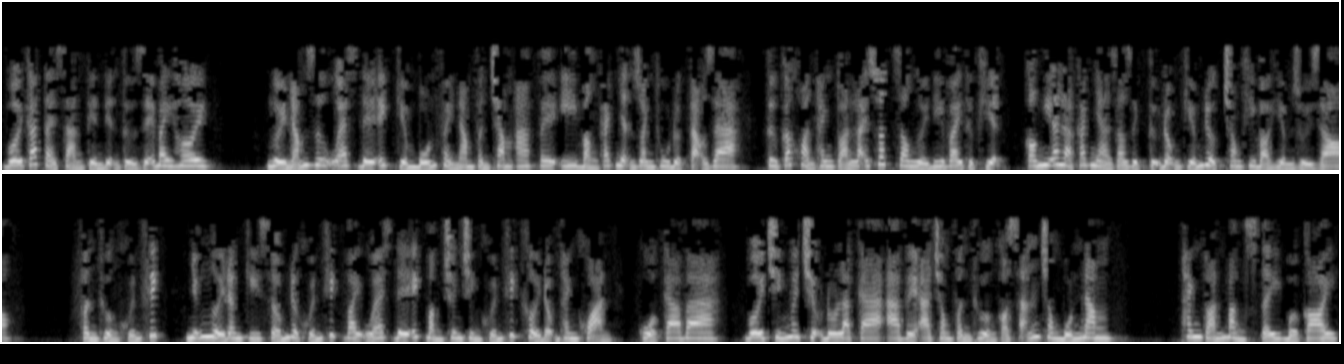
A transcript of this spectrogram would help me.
với các tài sản tiền điện tử dễ bay hơi. Người nắm giữ USDX kiếm 4,5% API bằng cách nhận doanh thu được tạo ra từ các khoản thanh toán lãi suất do người đi vay thực hiện, có nghĩa là các nhà giao dịch tự động kiếm được trong khi bảo hiểm rủi ro. Phần thưởng khuyến khích, những người đăng ký sớm được khuyến khích vay USDX bằng chương trình khuyến khích khởi động thanh khoản của Kava, với 90 triệu đô la KAVA trong phần thưởng có sẵn trong 4 năm. Thanh toán bằng stablecoin,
